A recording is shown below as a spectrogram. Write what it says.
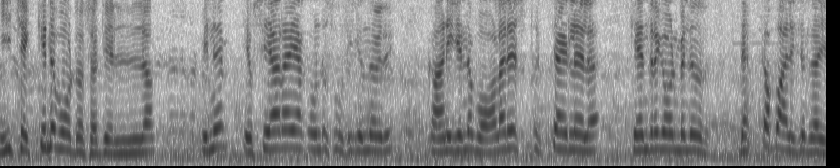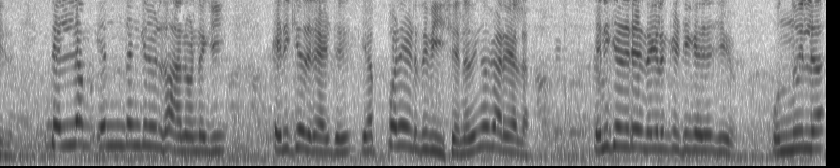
ഈ ചെക്കിന്റെ ഫോട്ടോസാറ്റും എല്ലാം പിന്നെ F C R I account സൂക്ഷിക്കുന്നവർ കാണിക്കേണ്ട വളരെ സ്ട്രിക്റ്റ് ആയിട്ടുള്ള കേന്ദ്ര ഗവൺമെന്റ് ഇതൊക്കെ പാലിച്ചിട്ടായിരുന്നു ഇതെല്ലാം എന്തെങ്കിലും ഒരു സാധനം ഉണ്ടെങ്കിൽ എനിക്കെതിരായിട്ട് എപ്പോഴും എടുത്ത് വീശേനെ നിങ്ങൾക്കറിയാലോ. എനിക്കെതിരെ എന്തെങ്കിലും കിട്ടിക്കഴിഞ്ഞാൽ ചെയ്യും. ഒന്നുമില്ല.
